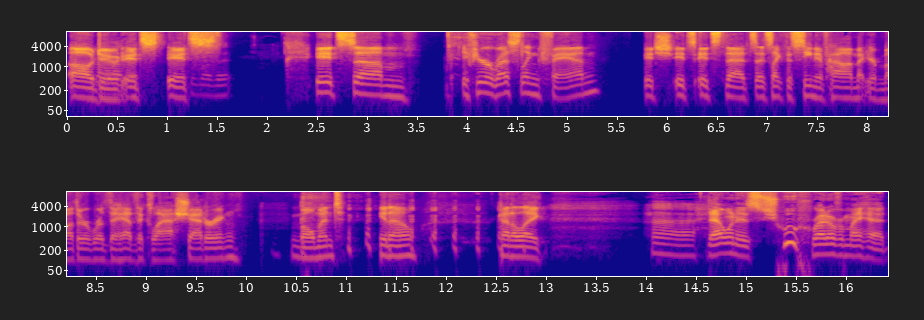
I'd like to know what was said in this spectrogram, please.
Oh, dude, it. it's it's it. It's um if you're a wrestling fan it's it's it's that it's like the scene of how i met your mother where they have the glass shattering moment you know? Kind of like Uh, That one is whew, right over my head.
